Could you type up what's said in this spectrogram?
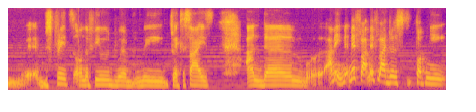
uh, straight on the field where we to exercise. And um, i mean mayflower, mayflower just taught me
